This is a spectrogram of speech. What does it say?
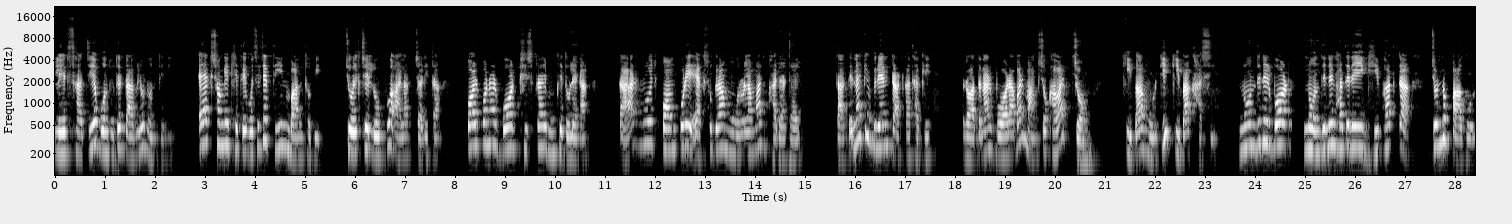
প্লেট সাজিয়ে বন্ধুদের ডাকলো নন্দিনী। একসঙ্গে খেতে বসেছে তিন বান্ধবী। চলছে লঘু আলাপচারিতা। কল্পনার বর ফিশ ফ্রাই মুখে তোলে না। তার রোজ কম করে একশো গ্রাম মোরলা মাছ ভাজা যায়। তাতে নাকি ব্রেন টাটকা থাকে। রত্নার বর আবার মাংস খাওয়ার জম। কিবা মুরগি, কিবা খাসি। নন্দিনীর বর নন্দিনীর হাতের এই ঘি ভাতটা জন্য পাগল।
